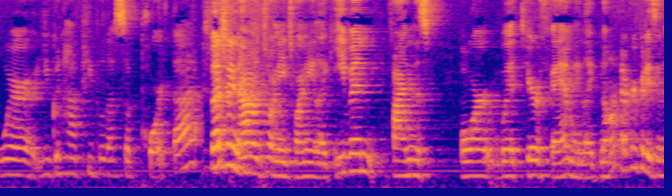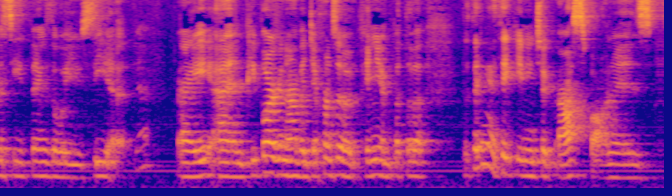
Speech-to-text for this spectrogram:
where you can have people that support that. especially now in 2020 like even find the sport with your family. Like not everybody's going to see things the way you see it Yeah. right? And people are going to have a difference of opinion but the the thing i think you need to grasp on is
